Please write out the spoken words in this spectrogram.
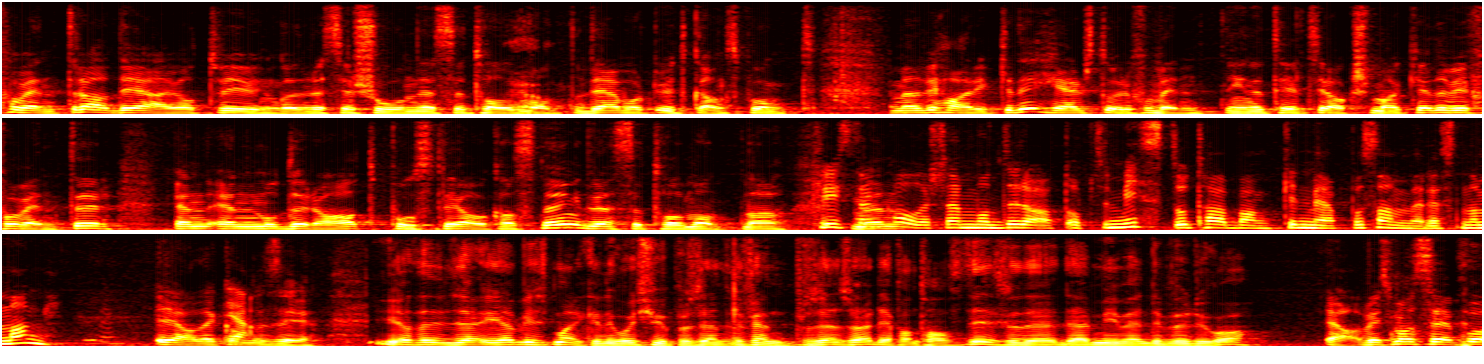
forventer, da, det er jo at vi unngår en resesjon disse tolv ja. månedene. Det er vårt utgangspunkt. Men vi har ikke de helt store forventningene til, til aksjemarkedet. Vi forventer en, en, moderat positiv avkastning de neste tolv månedene. Christian kaller seg moderat optimist og tar banken med på samme resonnement. Ja, det kan ja. du si. Ja, det, ja, hvis markedet går 20% eller 15% så er det fantastisk. Det, det er mye mer enn det burde gå. Ja, Hvis man ser på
